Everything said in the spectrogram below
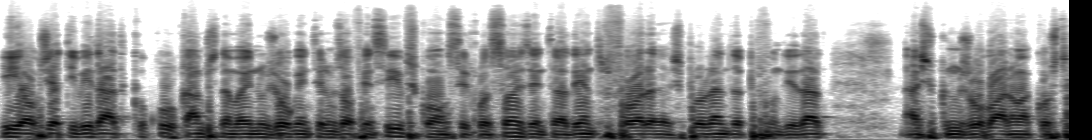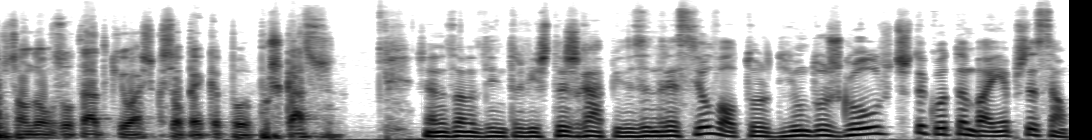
e a objetividade que colocámos também no jogo em termos ofensivos, com circulações, entrar dentro, fora, explorando a profundidade, acho que nos levaram à construção de um resultado que eu acho que só peca por, por escasso. Já na zona de entrevistas rápidas, André Silva, autor de um dos golos, destacou também a prestação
